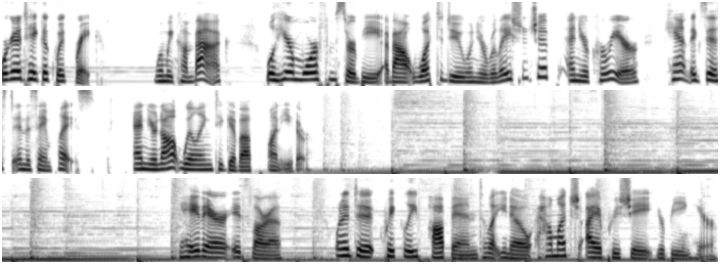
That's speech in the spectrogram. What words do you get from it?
We're going to take a quick break. When we come back, we'll hear more from Surbhi about what to do when your relationship and your career can't exist in the same place, and you're not willing to give up on either. Hey there, it's Laura. Wanted to quickly pop in to let you know how much I appreciate your being here.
